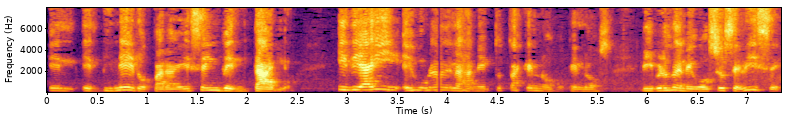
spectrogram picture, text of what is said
el, el, dinero para ese inventario. Y de ahí es una de las anécdotas que en los, en los libros de negocio se dice.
